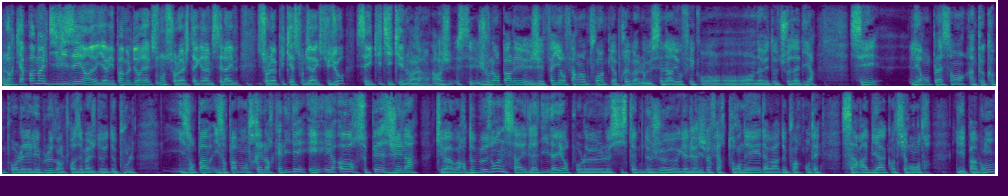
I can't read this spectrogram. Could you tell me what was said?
alors qui a pas mal divisé. hein, il y avait pas mal de réactions sur le hashtag RMC Live, sur l'application Direct Studio. C'est Ekitike Voilà. notamment. Alors, je, je voulais en parler. J'ai failli en faire un point, puis après, bah, le scénario fait qu'on on avait d'autres choses à dire. C'est les remplaçants, un peu comme pour les, les Bleus dans le troisième match de, de poule, ils ont pas, ils ont pas montré leur qualité. Et, et or, ce PSG là, qui va avoir de besoin de ça, il l'a dit d'ailleurs pour le, le système de jeu, Galtier, Bien sûr. de faire tourner, d'avoir, de pouvoir compter. Sarabia quand il rentre, il est pas bon.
